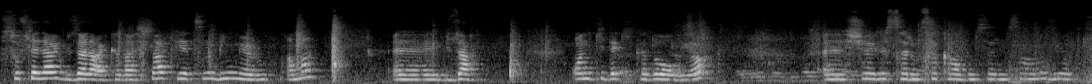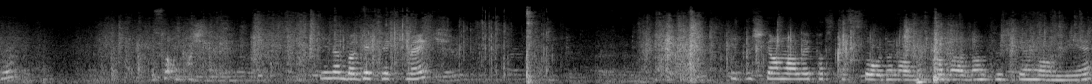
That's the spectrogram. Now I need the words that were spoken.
Sufleler güzel arkadaşlar. Fiyatını bilmiyorum ama eee, güzel. 12 dakikada oluyor. Eee, şöyle sarımsak aldım. Sarımsağımız yoktu. Son poşet. Yine baget ekmek. Gitmişken vallahi patatesi de oradan aldım. Pazardan taşıyamam diye.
